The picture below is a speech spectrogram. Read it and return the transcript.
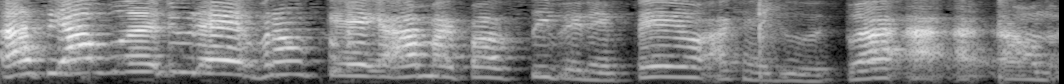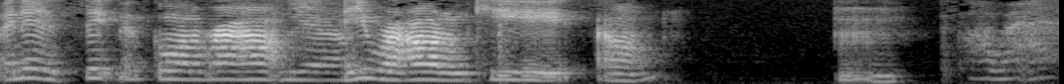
I see. I would do that, but I'm scared. I might fall asleep and then fail. I can't do it. But I, I, I, I don't know. And then sickness going around. Yeah. And you run all them kids. Um. Mm. It's all right.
